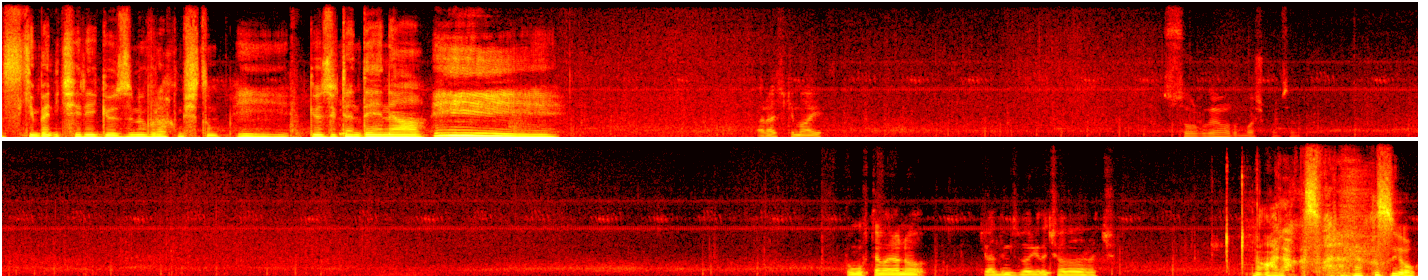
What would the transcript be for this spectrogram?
Sikeyim ben içeriye gözlüğümü bırakmıştım. Hii, gözlükten DNA. Hii. Araç kime ait? Sorgulayamadım başkomiserim. Bu muhtemelen o geldiğimiz bölgede çalınan araç. Ne alakası var alakası yok.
